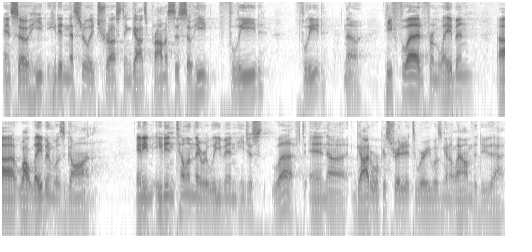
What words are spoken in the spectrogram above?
And so he, he didn't necessarily trust in God's promises. So he fled, fled? No. He fled from Laban uh, while Laban was gone. And he, he didn't tell him they were leaving, he just left. And uh, God orchestrated it to where he wasn't going to allow him to do that.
